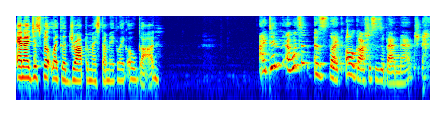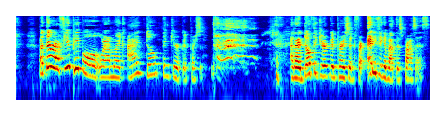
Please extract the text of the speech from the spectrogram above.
And I just felt like a drop in my stomach, like, oh God. I didn't, I wasn't as like, oh gosh, this is a bad match. But there were a few people where I'm like, I don't think you're a good person. and I don't think you're a good person for anything about this process.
